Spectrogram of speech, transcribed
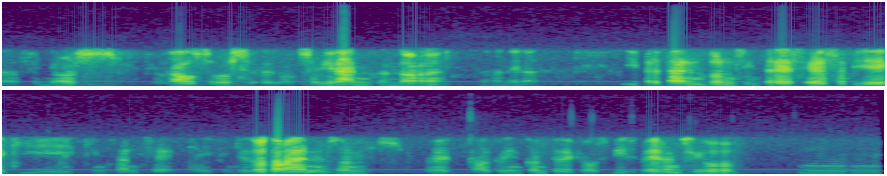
uh, senyors feudals o sobirans d'Andorra, de manera, i per tant doncs interessa saber qui, quins van ser. I fins i tot abans, doncs, eh, cal tenir en compte de que els bisbes han sigut mm,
